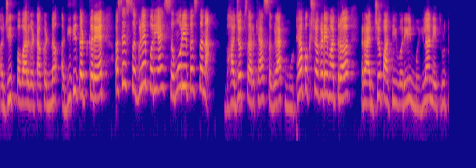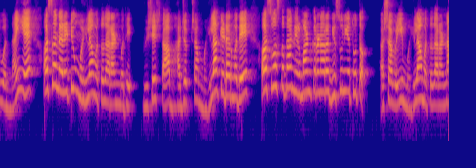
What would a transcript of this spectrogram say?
अजित पवार गटाकडनं अदिती तटकरे आहेत. असे सगळे पर्याय समोर येत असताना भाजपसारख्या सगळ्यात मोठ्या पक्षाकडे मात्र राज्य पातळीवरील महिला नेतृत्व नाहीये असं नेरेटिव्ह महिला मतदारांमध्ये विशेषतः भाजपच्या महिला केडरमध्ये अस्वस्थता निर्माण करणारं दिसून येत होतं. अशा वेळी महिला मतदारांना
